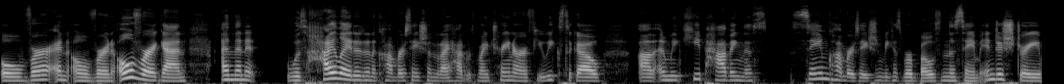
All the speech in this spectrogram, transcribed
over and over and over again. And then it was highlighted in a conversation that I had with my trainer a few weeks ago. Um, and we keep having this same conversation because we're both in the same industry.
